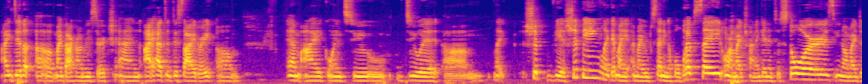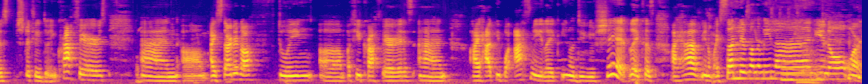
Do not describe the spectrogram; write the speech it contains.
I did uh, my background research, and I had to decide, right? Um, am I going to do it um, like ship via shipping? Like, am I am I setting up a website, or am I trying to get into stores? You know, am I just strictly doing craft fairs? And um, I started off doing um, a few craft fairs and I had people ask me like, you know, do you ship? Like, cause I have, you know, my son lives on the mainland, you know, or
